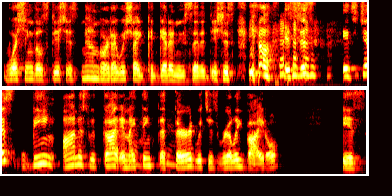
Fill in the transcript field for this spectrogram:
washing those dishes. Man, Lord, I wish I could get a new set of dishes. You know, it's just it's just being honest with God. And I think the yeah. third, which is really vital, is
